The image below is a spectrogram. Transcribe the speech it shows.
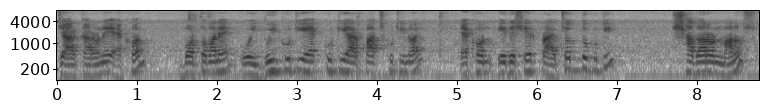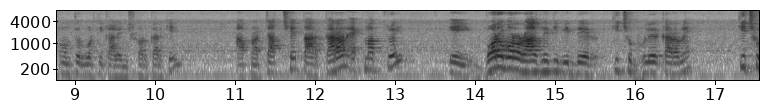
যার কারণে এখন বর্তমানে ওই দুই কোটি, এক কোটি আর পাঁচ কোটি নয়, এখন এদেশের প্রায় চোদ্দ কোটি সাধারণ মানুষ অন্তর্বর্তীকালীন সরকারকে আপনার চাচ্ছে। তার কারণ একমাত্রই এই বড় বড় রাজনীতিবিদদের কিছু ভুলের কারণে, কিছু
